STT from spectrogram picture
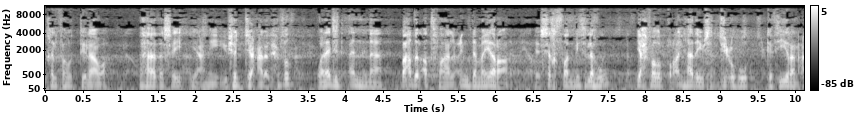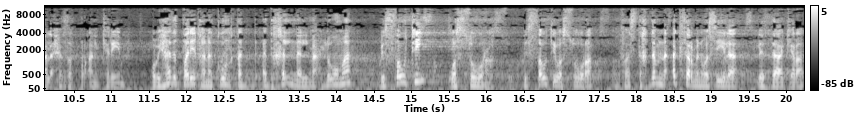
خلفه التلاوة. فهذا شيء يعني يشجع على الحفظ. ونجد أن بعض الأطفال عندما يرى شخصا مثله يحفظ القرآن هذا يشجعه كثيرا على حفظ القرآن الكريم. وبهذه الطريقة نكون قد أدخلنا المعلومة بالصوت والصورة. بالصوت والصورة فاستخدمنا أكثر من وسيلة للذاكرة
